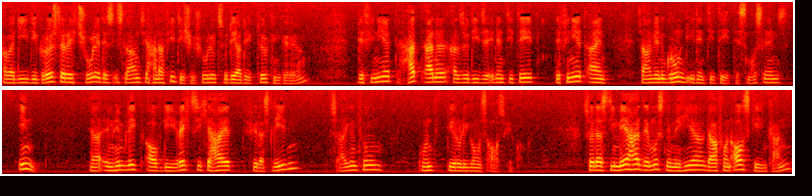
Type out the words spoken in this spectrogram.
aber die, die größte Rechtsschule des Islams, die Hanafitische Schule, zu der die Türken gehören, definiert, hat eine, also diese Identität, definiert ein, sagen wir, eine Grundidentität des Muslims in, ja, im Hinblick auf die Rechtssicherheit für das Leben, das Eigentum und die Religionsausübung. Sodass die Mehrheit der Muslime hier davon ausgehen kann,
